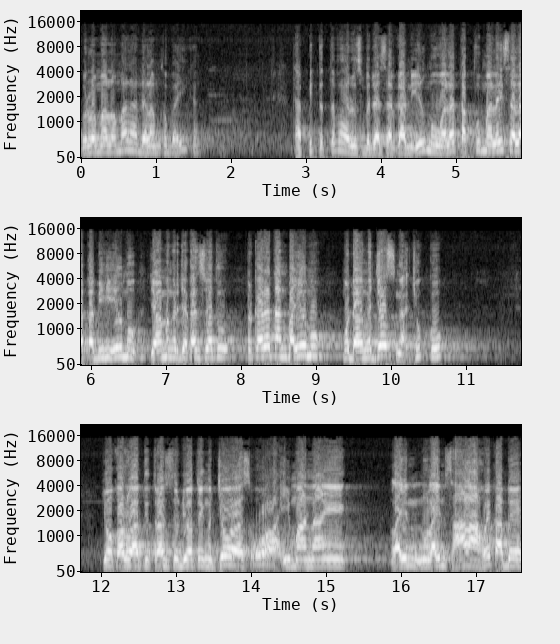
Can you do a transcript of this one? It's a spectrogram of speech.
berlomba-lombalah dalam kebaikan tapi tetap harus berdasarkan ilmu wala takfu malai salah kabihi ilmu jangan mengerjakan suatu perkara tanpa ilmu modal ngejos nggak cukup Jo kalau waktu Trans Studio teh ngejos, wah iman naik. Lain nu lain salah we kabeh.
